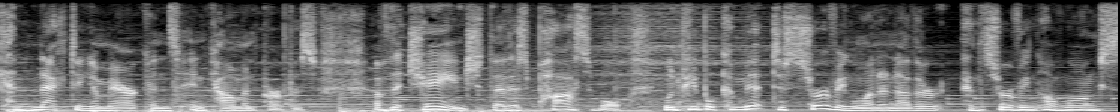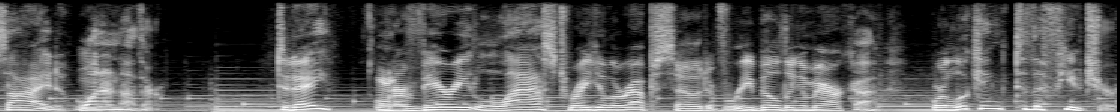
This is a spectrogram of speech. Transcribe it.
connecting Americans in common purpose, of the change that is possible when people commit to serving one another and serving alongside one another. Today, on our very last regular episode of Rebuilding America, we're looking to the future.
